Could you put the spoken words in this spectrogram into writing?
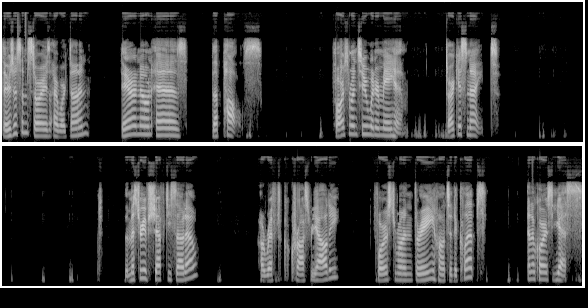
those are some stories I worked on. They are known as The Pulse, Forest Run 2 Winter Mayhem, Darkest Night, The Mystery of Chef DeSoto, A Rift Across Reality, Forest Run 3 Haunted Eclipse, and of course, yes,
